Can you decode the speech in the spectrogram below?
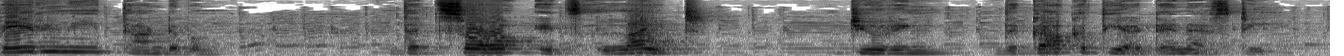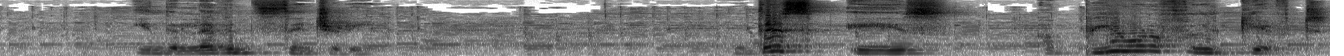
Perini Tandavam that saw its light during the Kakatiya dynasty in the 11th century. This is a beautiful gift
